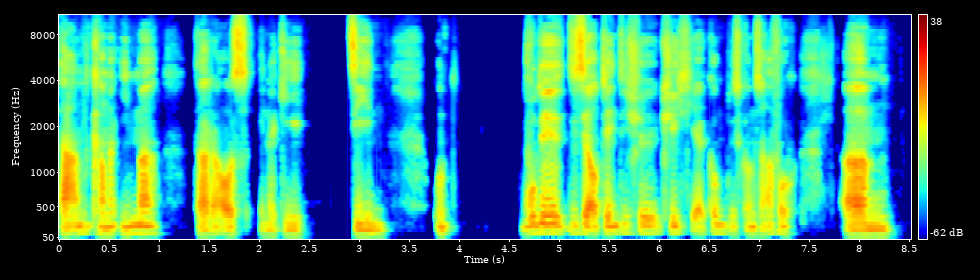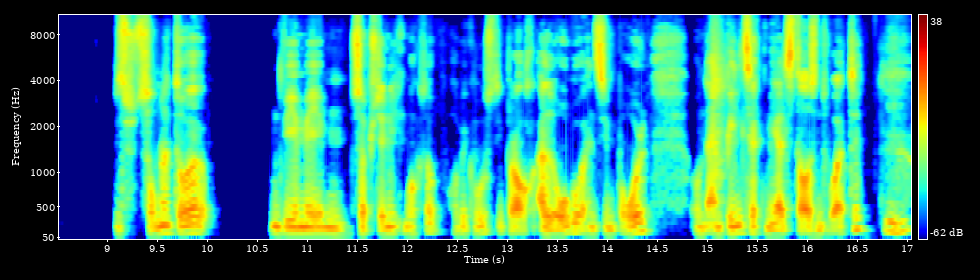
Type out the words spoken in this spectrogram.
dann kann man immer daraus Energie ziehen. Und wo die, diese authentische Geschichte herkommt, ist ganz einfach. Ähm, das Sonnentor Und wie ich mich eben selbstständig gemacht habe, habe ich gewusst, ich brauche ein Logo, ein Symbol und ein Bild sagt mehr als 1000 Worte. Mhm.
